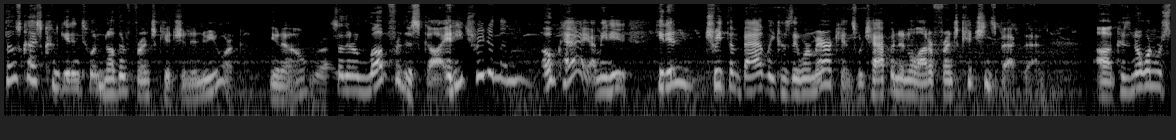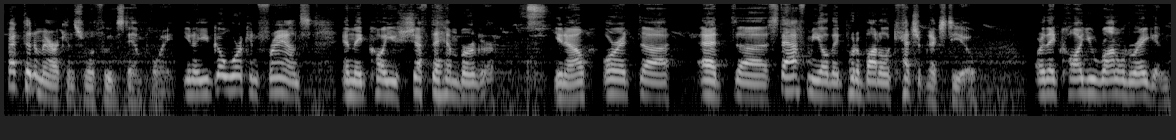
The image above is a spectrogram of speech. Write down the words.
Those guys couldn't get into another French kitchen in New York. You know, Right. so their love for this guy, and he treated them okay. I mean, he he didn't treat them badly because they were Americans, which happened in a lot of French kitchens back then. Because no one respected Americans from a food standpoint. You know, you'd go work in France, and they'd call you chef de hamburger. You know, or at uh, at uh, staff meal, they'd put a bottle of ketchup next to you, or they'd call you Ronald Reagan.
